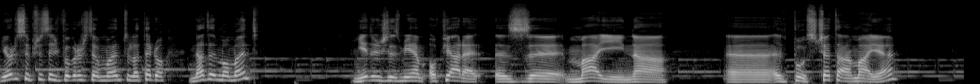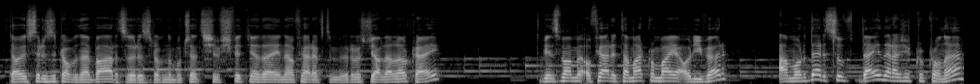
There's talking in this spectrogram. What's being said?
Nie mogę sobie przestać wyobrazić tego momentu, dlatego na ten moment nie dość, że zmieniam ofiarę z Mai na... E, pół, z Maję, to jest ryzykowne, bardzo ryzykowne, bo Chet się świetnie nadaje na ofiarę w tym rozdziale, ale okej. Więc mamy ofiary Tamako, Maja, Oliver, a morderców daje na razie Krokonę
